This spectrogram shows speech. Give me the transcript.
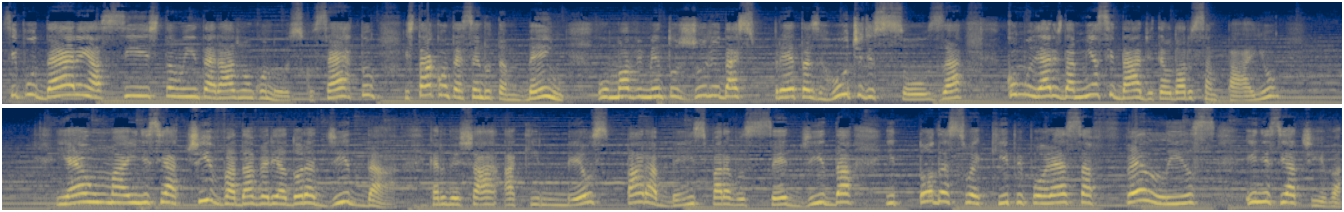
Se puderem, assistam e interajam conosco, certo? Está acontecendo também o movimento Júlio das Pretas Ruth de Souza, com mulheres da minha cidade, Teodoro Sampaio. E é uma iniciativa da vereadora Dida. Quero deixar aqui meus parabéns para você, Dida, e toda a sua equipe por essa feliz iniciativa.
